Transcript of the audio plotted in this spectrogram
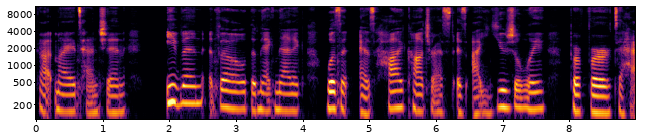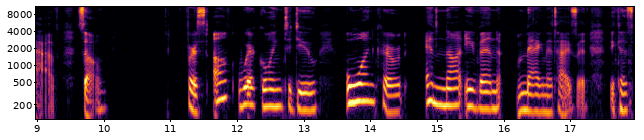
got my attention even though the magnetic wasn't as high contrast as I usually prefer to have. So first off, we're going to do one coat and not even magnetize it because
